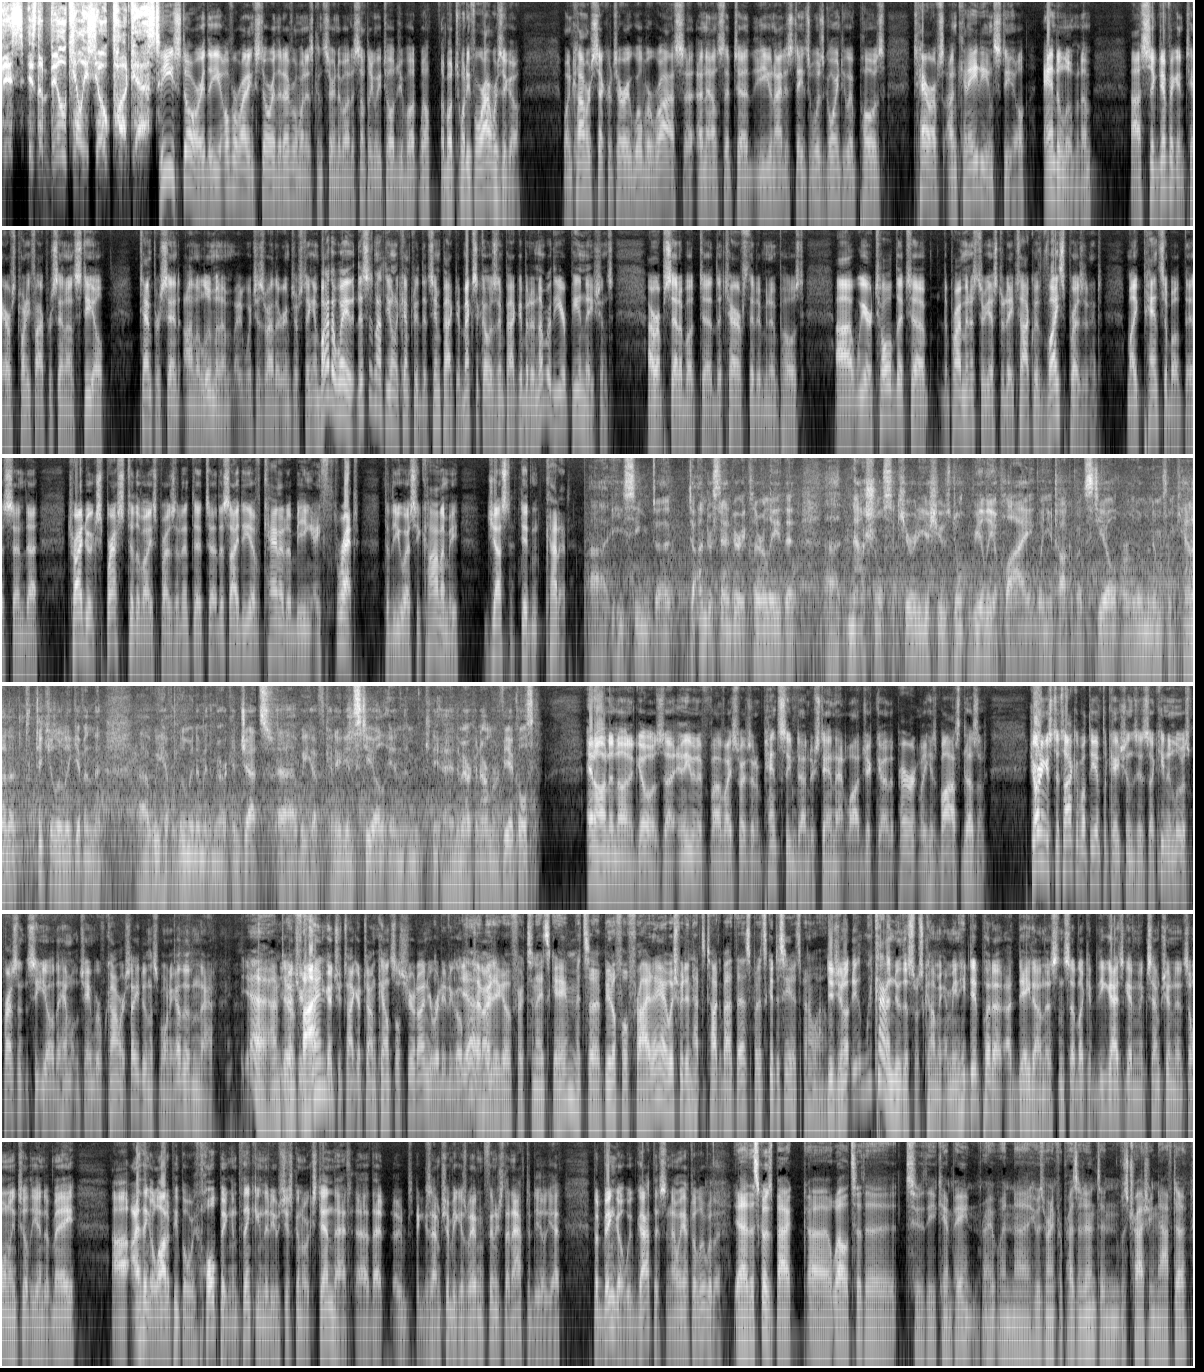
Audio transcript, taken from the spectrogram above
This is the Bill Kelly Show podcast. The story, the overriding story that everyone is concerned about, is something we told you about, well, about 24 hours ago when Commerce Secretary Wilbur Ross uh, announced that uh, the United States was going to impose tariffs on Canadian steel and aluminum, uh, significant tariffs, 25% on steel. 10% on aluminum, uh, which is rather interesting. And by the way, this is not the only country that's impacted. Mexico is impacted, but a number of the European nations are upset about uh, the tariffs that have been imposed. Uh, we are told that uh, the Prime Minister yesterday talked with Vice President Mike Pence about this and tried to express to the Vice President that this idea of Canada being a threat to the U.S. economy just didn't cut it. Uh, he seemed uh, to understand very clearly that uh, national security issues don't really apply when you talk about steel or aluminum from Canada, particularly given that uh, we have aluminum in American jets, uh, we have Canadian steel in, um, in American armored vehicles. And on and on it goes. Uh, and even if Vice President Pence seemed to understand that logic, apparently his boss doesn't. Joining us to talk about the implications is uh, Keanin Loomis, President and CEO of the Hamilton Chamber of Commerce. How are you doing this morning, other than that? Yeah, I'm you doing your, fine. You got your Tiger Town Council shirt on. You're ready to go yeah, I'm ready to go for tonight's game. It's a beautiful Friday. I wish we didn't have to talk about this, but it's good to see you. It's been a while. Did you know? We kind of knew this was coming. I mean, he did put a, a, date on this and said, look, you guys get an exemption, and it's only until the end of May. Uh, I think a lot of people were hoping and thinking that he was just going to extend that uh, that exemption because we haven't finished the NAFTA deal yet. But bingo, we've got this, and now we have to live with it. Yeah, this goes back uh, well to the to the campaign, right? When uh, he was running for president and was trashing NAFTA,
